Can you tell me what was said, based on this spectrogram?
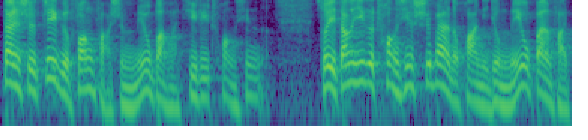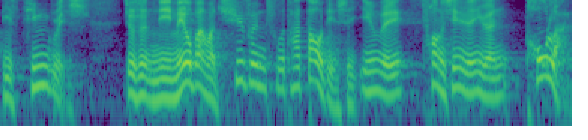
但是这个方法是没有办法激励创新的。所以当一个创新失败的话，你就没有办法 distinguish，就是你没有办法区分出他到底是因为创新人员偷懒，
